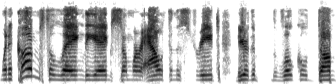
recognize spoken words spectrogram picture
when it comes to laying the eggs somewhere out in the street near the, the local dump.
